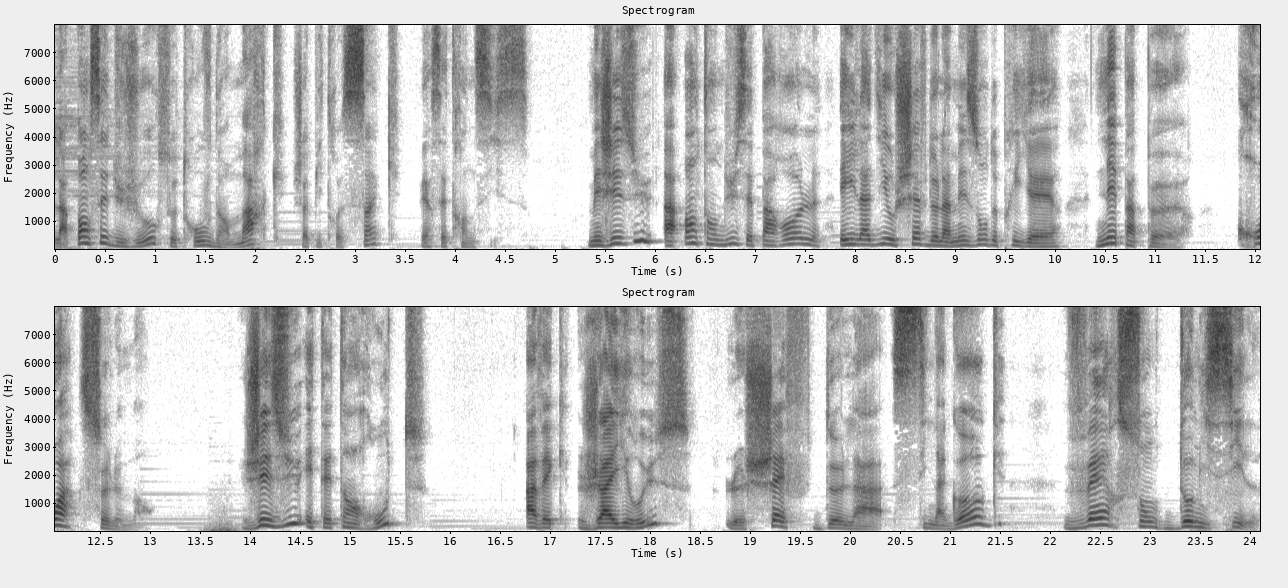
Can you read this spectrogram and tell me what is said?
La pensée du jour se trouve dans Marc chapitre 5 verset 36. Mais Jésus a entendu ces paroles et il a dit au chef de la maison de prière, N'aie pas peur, crois seulement. Jésus était en route avec Jairus, le chef de la synagogue, vers son domicile.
